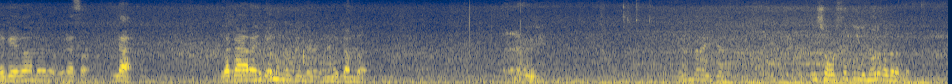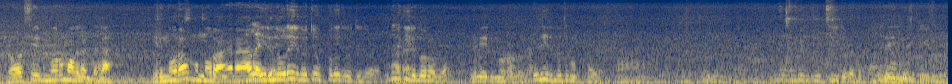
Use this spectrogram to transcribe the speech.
ഓക്കെ ഇത് നല്ലൊരു രസം. ഇല്ല. ഇതൊക്കെ റേഞ്ച് മുന്നൂറ്റമ്പത് ഇതെന്താ റേറ്റ് ഈ ഷോർട്സ് ഒക്കെ ഇരുന്നൂറ് മുതലുണ്ട്. ഷോർട്സ് ഇരുന്നൂറ് മുതലുണ്ട് അല്ലേ? ഇരുന്നൂറോ മുന്നൂറോ? അങ്ങനെ അല്ല ഇരുന്നൂറ് ഇരുന്നൂറ്റി മുപ്പത് ഇരുന്നൂറ്റി ഇരുപത്. ഇതിനൊക്കെ ഇരുന്നൂറ് ഉള്ളൂ. ഇതിന് ഇരുന്നൂറുള്ളൂ ഇത് ഇരുന്നൂറ്റി മുപ്പത്. ഇത് ഇരുന്നൂറ്റി ഇരുപത്. ഇരുന്നൂറ്റി ഇരുപത്.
